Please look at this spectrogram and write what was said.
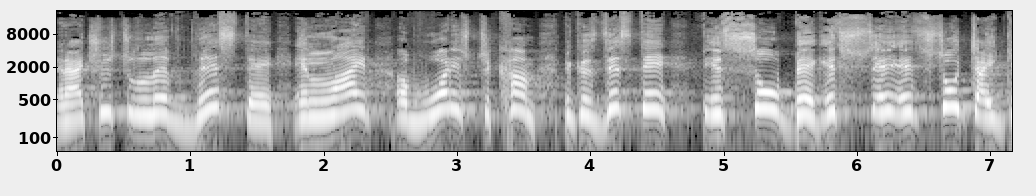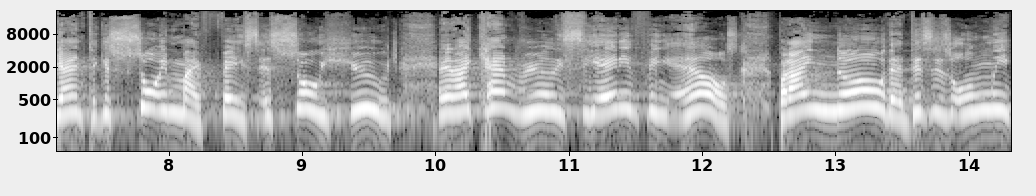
And I choose to live this day in light of what is to come because this day is so big. It's, it's so gigantic. It's so in my face. It's so huge. And I can't really see anything else. But I know that this is only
